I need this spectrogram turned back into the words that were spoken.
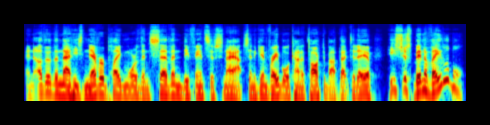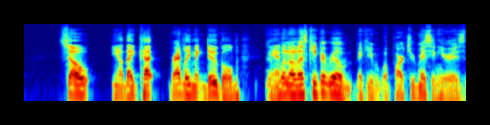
And other than that, he's never played more than seven defensive snaps. And again, Vrabel kind of talked about that today. Of he's just been available. So you know they cut Bradley McDougald. And well, no, let's keep it real, Mickey. What part you're missing here is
